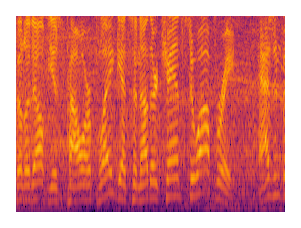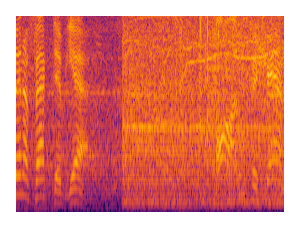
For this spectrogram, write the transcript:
Philadelphia's power play gets another chance to operate. Hasn't been effective yet. On to Schenn.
